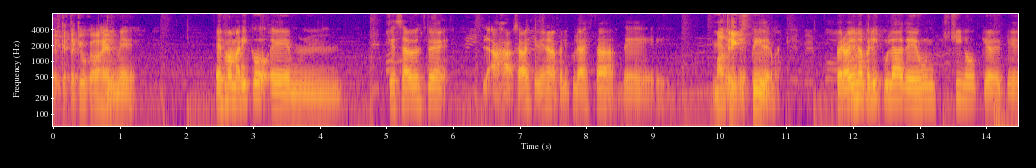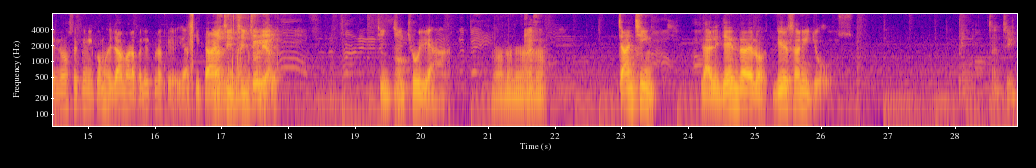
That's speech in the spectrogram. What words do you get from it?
El que está equivocado es y él. media. Epa, marico, em, ¿qué sabe usted? Ajá, ¿sabes que viene la película esta de, de Matrix. Spider-Man? Pero hay Ah. una película de un chino que, que no sé ni cómo se llama la película, que aquí está Ah, en- Chin- Chinchulia. Chin, ¿No? Chinchulia. No, no, no, no, no. Chan Chin, la leyenda de los 10 anillos. Sanchi.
